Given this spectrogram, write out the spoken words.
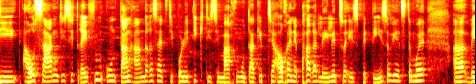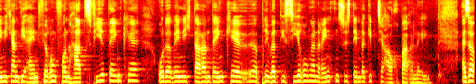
die Aussagen, die sie treffen und dann andererseits die Politik, die sie machen. Und da gibt es ja auch eine Parallele zur SPD, sage ich jetzt einmal. Äh, wenn ich an die Einführung von Hartz IV denke oder wenn ich daran denke, äh, Privatisierungen, Rentensystem, da gibt es ja auch Parallelen. Also,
